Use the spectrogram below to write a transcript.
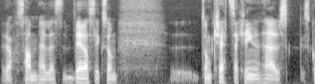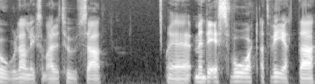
ja, samhälle, deras liksom, eh, de kretsar kring den här sk- skolan, liksom Aretusa. Eh, men det är svårt att veta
